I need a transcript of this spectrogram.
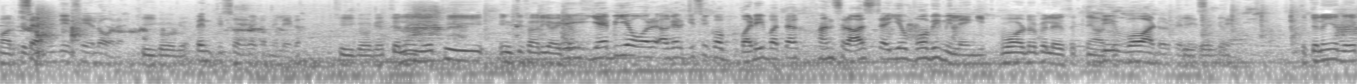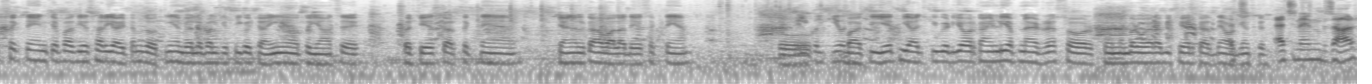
मार्केट जी सेल हो रहा है। ठीक हो गया। पैंतीस सौ रुपये का मिलेगा। ठीक हो गया। चलें ये थी इनकी सारी आइटम ये भी है और अगर किसी को बड़ी बतख हंस राज चाहिए वो भी मिलेंगी। वो ऑर्डर पे ले सकते हैं जी वो ऑर्डर पे ले सकते हैं। तो चलें ये देख सकते हैं इनके पास ये सारी आइटम्स होती हैं अवेलेबल किसी को चाहिए हो तो यहाँ से परचेज़ कर सकते हैं चैनल का हवाला दे सकते हैं। तो बाकी ये थी आज की वीडियो और काइंडली अपना एड्रेस और फ़ोन नंबर वगैरह भी शेयर कर दें ऑडियंस के। एच नाइन बाज़ार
